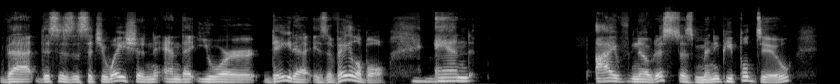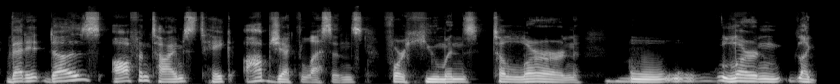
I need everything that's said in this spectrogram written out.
that this is the situation and that your data is available. Mm-hmm. And I've noticed, as many people do, that it does oftentimes take object lessons for humans to learn, mm-hmm. learn like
